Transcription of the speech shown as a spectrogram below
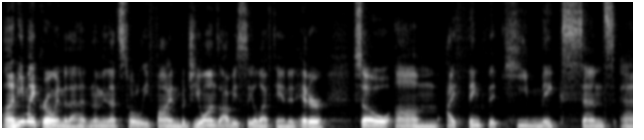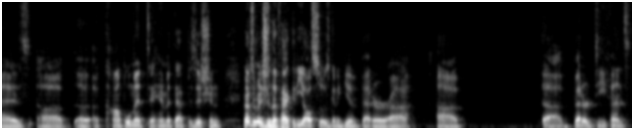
uh, and he might grow into that. And I mean, that's totally fine. But Ji-hwan's obviously a left-handed hitter, so um, I think that he makes sense as uh, a, a complement to him at that position. Not to mention the fact that he also is going to give better, uh, uh, uh, better defense.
